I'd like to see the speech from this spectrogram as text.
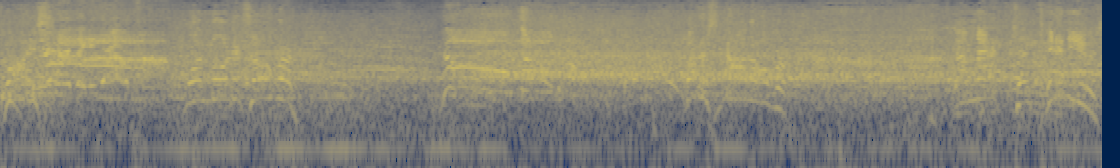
twice. I think he's out. One more and it's over. No, no. But it's not over. The match continues.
